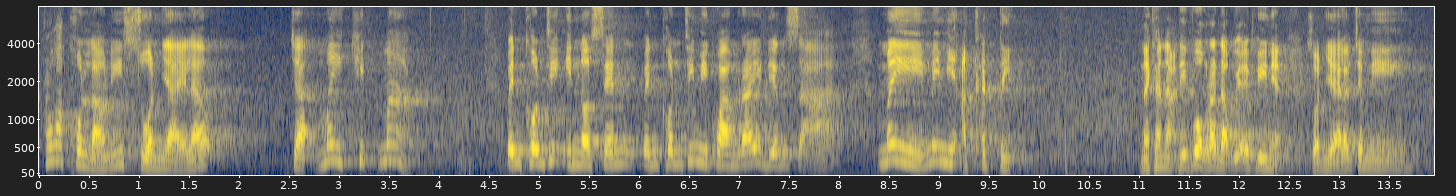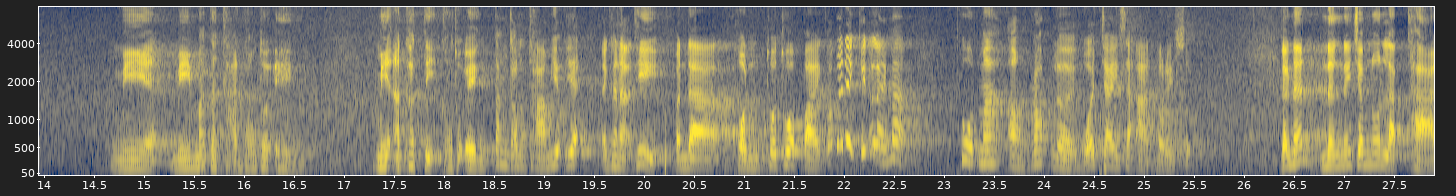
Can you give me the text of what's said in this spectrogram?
เพราะว่าคนเหล่านี้ส่วนใหญ่แล้วจะไม่คิดมาก เป็นคนที่อินโนเซนต์เป็นคนที่มีความไร้เดียงสาไม่ไม่มีอคติ ในขณะที่พวกระดับ VIP เนี่ยส่วนใหญ่แล้วจะมีมีมีมาตรฐานของตัวเอง มีอคติของตัวเองตั้งคำถามเยอะแยะ ในขณะที่บรรดาคนทั่ว ๆ ไป ก็ไม่ได้คิดอะไรมาก พูดมาเอารับเลย หัวใจสะอาดบริสุทธิ์ ดังนั้นหนึ่งในจำนวนหลักฐาน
